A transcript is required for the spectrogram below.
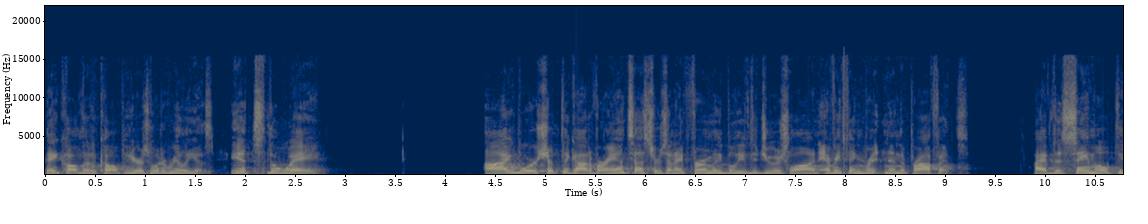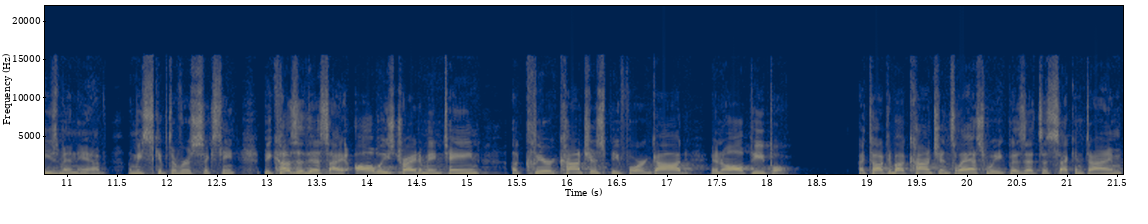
They call it a cult. Here's what it really is it's the way. I worship the God of our ancestors, and I firmly believe the Jewish law and everything written in the prophets. I have the same hope these men have. Let me skip to verse 16. Because of this, I always try to maintain a clear conscience before God and all people. I talked about conscience last week because that's the second time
